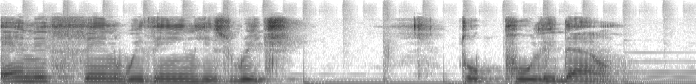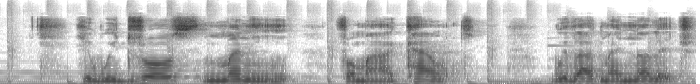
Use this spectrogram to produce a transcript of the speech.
anything within his reach to pull it down. He withdraws money from my account without my knowledge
